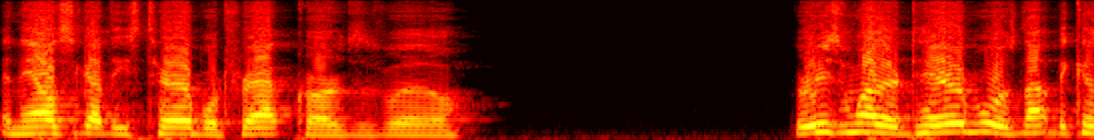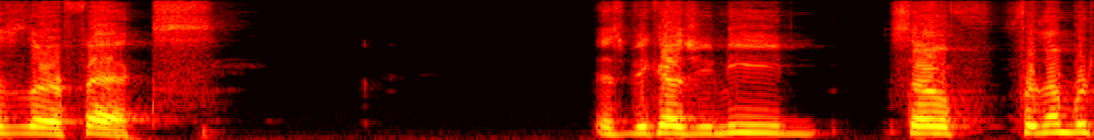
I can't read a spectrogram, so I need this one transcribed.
and they also got these terrible trap cards as well. The reason why they're terrible is not because of their effects. It's because you need so for number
